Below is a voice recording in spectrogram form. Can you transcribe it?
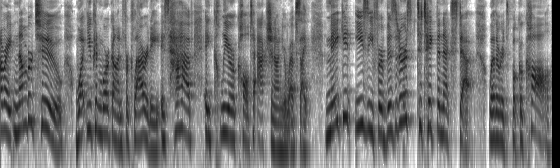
All right, number two, what you can work on for clarity is have a clear call to action on your website. Make it easy for visitors to take the next step, whether it's book a call,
